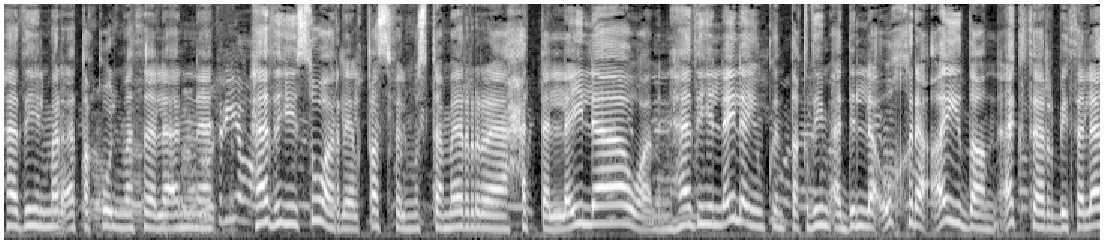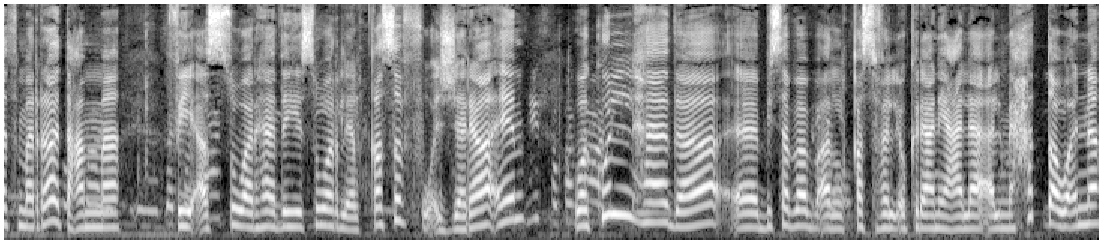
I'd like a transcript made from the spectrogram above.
هذه المرأة تقول مثلا أن هذه صور للقصف المستمر حتى الليلة ومن هذه الليلة يمكن تقديم أدلة أخرى أيضا أكثر بثلاث مرات عما في الصور. هذه صور للقصف والجرائم وكل هذا بسبب القصف الأوكراني على المحطة. وأن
